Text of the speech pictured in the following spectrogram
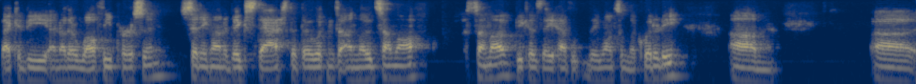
that could be another wealthy person sitting on a big stash that they're looking to unload some off some of because they have they want some liquidity. Um, uh,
